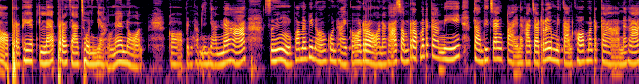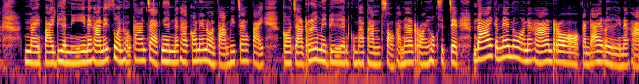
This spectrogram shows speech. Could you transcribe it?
ต่อประเทศและประชาชนอย่างแน่นอน ก็เป็นคำยืนยันนะคะ ซึ่งพ่อแม่พี่น้องคนไทยก็รอนะคะสำหรับมาตรการนี้ตามที่แจ้งไปนะคะ จะเริ่มมีการเคาะมาตรการนะคะ ในปลายเดือนนี้นะคะ ในส่วนของการแจกเงินนะคะ ก็แน่นอนตามที่แจ้งไป ก็จะเริ่มในเดือนกุมภาพันธ์ 2567 ได้กันแน่นอนนะคะ รอกันได้เลยนะคะ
